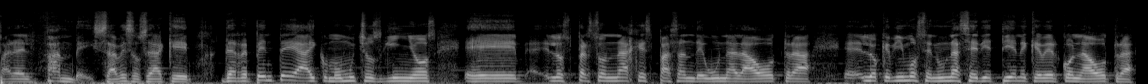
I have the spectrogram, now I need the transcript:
para el fanbase, ¿sabes? O sea que de repente hay como muchos guiños, eh, los personajes pasan de una a la otra, eh, lo que vimos en una serie tiene que ver con la otra.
